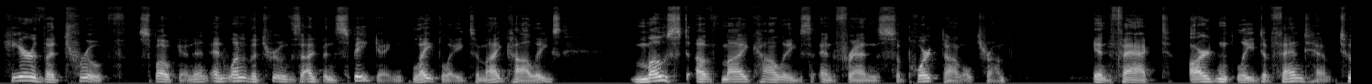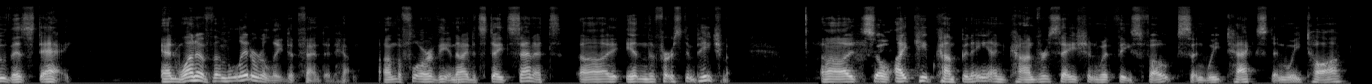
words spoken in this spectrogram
hear the truth spoken, and, and one of the truths I've been speaking lately to my colleagues, most of my colleagues and friends support Donald Trump. In fact, ardently defend him to this day. And one of them literally defended him on the floor of the United States Senate uh, in the first impeachment. Uh, so I keep company and conversation with these folks, and we text and we talk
